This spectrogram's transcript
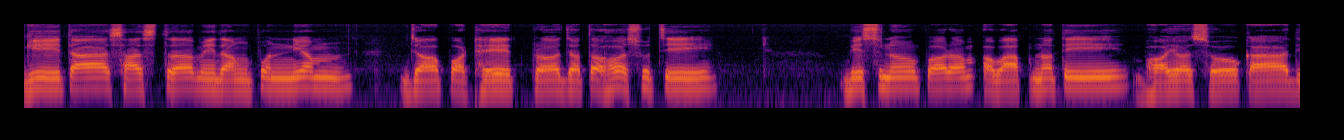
গীতাশাস্ত্রমিদং পুণ্যম য পঠেত প্রযত শুচি বিষ্ণু পরম অবাপনতি ভয় শোকাদিবর্জিত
